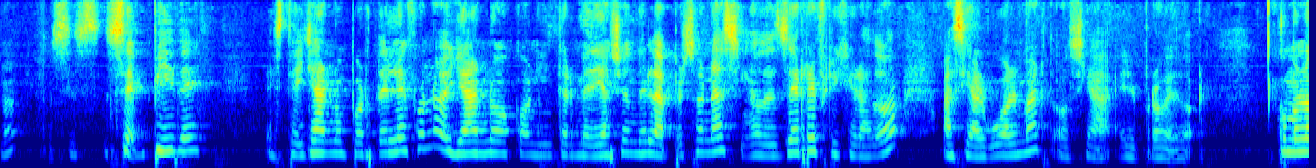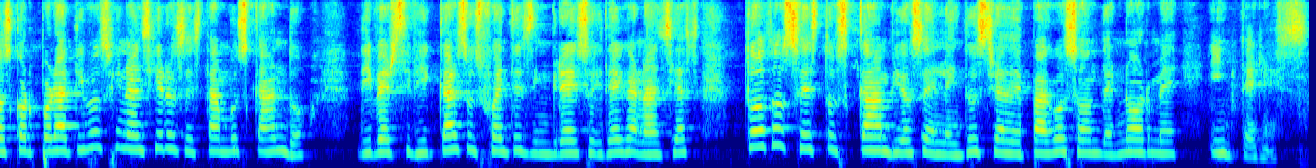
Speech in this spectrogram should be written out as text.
Entonces, se pide este, ya no por teléfono, ya no con intermediación de la persona, sino desde el refrigerador hacia el Walmart o hacia el proveedor. Como los corporativos financieros están buscando diversificar sus fuentes de ingreso y de ganancias, todos estos cambios en la industria de pago son de enorme interés.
